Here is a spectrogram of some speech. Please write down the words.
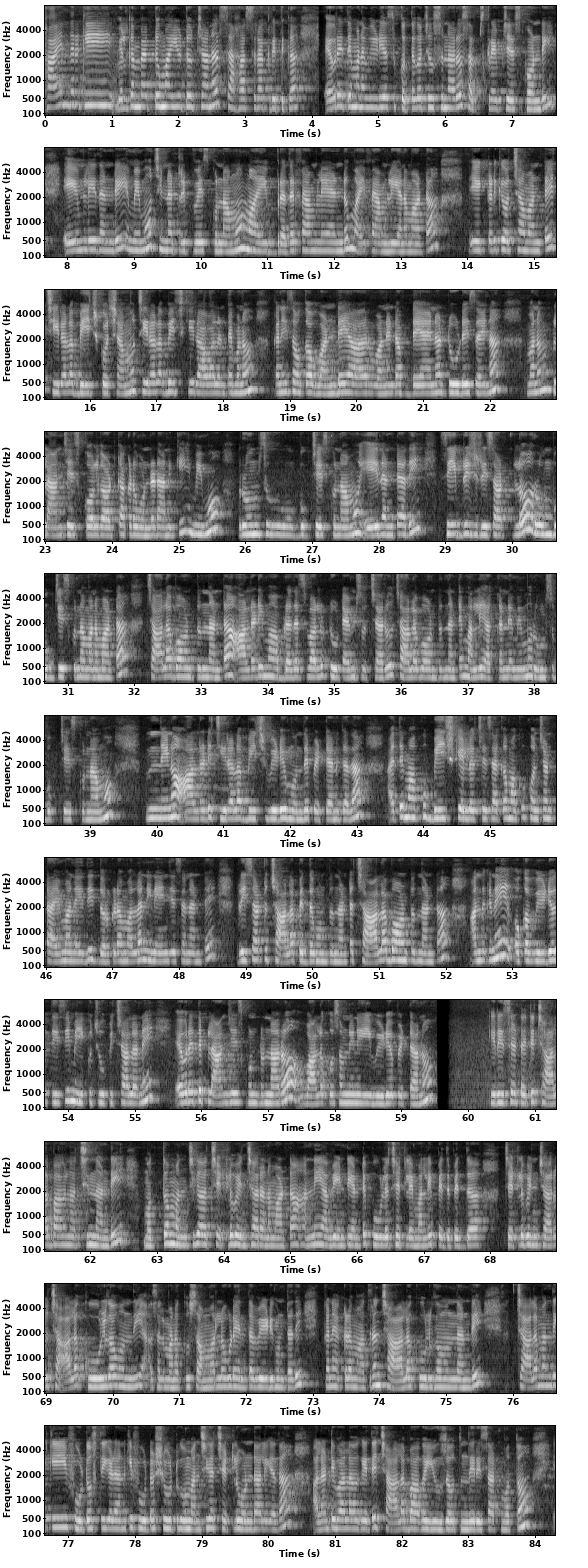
Hi అందరికీ welcome back to my YouTube channel Sahasra Krithika. ఎవరైతే మన వీడియోస్ కొత్తగా చూస్తున్నారో సబ్స్క్రైబ్ చేసుకోండి. ఏం లేదండి మేము చిన్న ట్రిప్ వేసుకున్నాము. My brother family and my family అనమాట ఎక్కడికి వచ్చామంటే చీరాల బీచ్కి వచ్చాము. చీరాల బీచ్కి రావాలంటే మనం కనీసం ఒక one day or one and half day అయినా టూ డేస్ అయినా మనం ప్లాన్ చేసుకోవాలి కాబట్టి అక్కడ ఉండడానికి మేము రూమ్స్ బుక్ చేసుకున్నాము. ఏదంటే అది సీ బ్రిడ్జ్ రిసార్ట్ రిసార్ట్లో రూమ్ బుక్ చేసుకున్నాం అనమాట చాలా బాగుంటుందంట. ఆల్రెడీ మా బ్రదర్స్ వాళ్ళు టూ టైమ్స్ వచ్చారు. చాలా బాగుంటుందంటే మళ్ళీ అక్కడనే మేము రూమ్స్ బుక్ చేసుకున్నాము. నేను ఆల్రెడీ చీరాల బీచ్ వీడియో ముందే పెట్టాను కదా. అయితే మాకు బీచ్కి వెళ్ళొచ్చేసాక మాకు కొంచెం టైం అనేది దొరకడం వల్ల నేను ఏం చేశానంటే రిసార్ట్ చాలా పెద్దగా ఉంటుందంట. చాలా బాగుంటుందంట. అందుకనే ఒక వీడియో తీసి మీకు చూపించాలని ఎవరైతే ప్లాన్ చేసుకుంటున్నారో వాళ్ళ కోసం నేను ఈ వీడియో పెట్టాను. ఈ రీసెట్ అయితే చాలా బాగా నచ్చిందండి. మొత్తం మంచిగా చెట్లు పెంచారనమాట అన్నీ అవి ఏంటి అంటే పూల చెట్లే మళ్ళీ పెద్ద పెద్ద చెట్లు పెంచారు. చాలా కూల్గా ఉంది. అసలు మనకు సమ్మర్లో కూడా ఎంత వేడిగా ఉంటుంది కానీ అక్కడ మాత్రం చాలా కూల్గా ఉందండి. చాలామందికి ఫొటోస్ దిగడానికి ఫోటో షూట్ మంచిగా చెట్లు ఉండాలి కదా. అలాంటి వాళ్ళకైతే చాలా బాగా యూజ్ అవుతుంది రిసార్ట్ మొత్తం.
